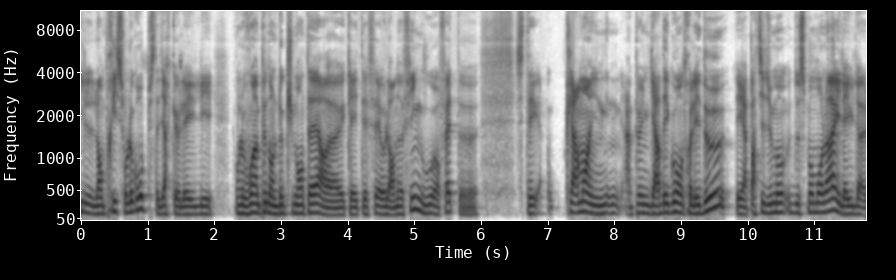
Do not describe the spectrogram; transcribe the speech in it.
l'emprise sur le groupe. C'est-à-dire que les, on le voit un peu dans le documentaire euh, qui a été fait All or Nothing, où en fait. Euh, c'était clairement un peu une guerre d'ego entre les deux. Et à partir de ce moment-là, il a eu la.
